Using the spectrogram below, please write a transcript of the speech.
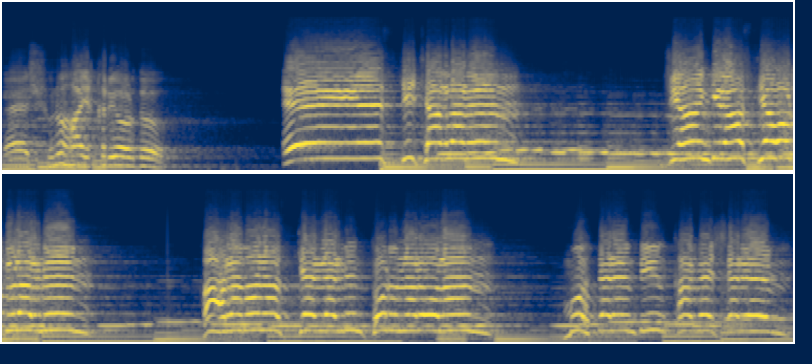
Ve şunu haykırıyordu. Ey eski çağların Cihangir Asya ordularının kahraman askerlerinin torunları olan muhterem din kardeşlerim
